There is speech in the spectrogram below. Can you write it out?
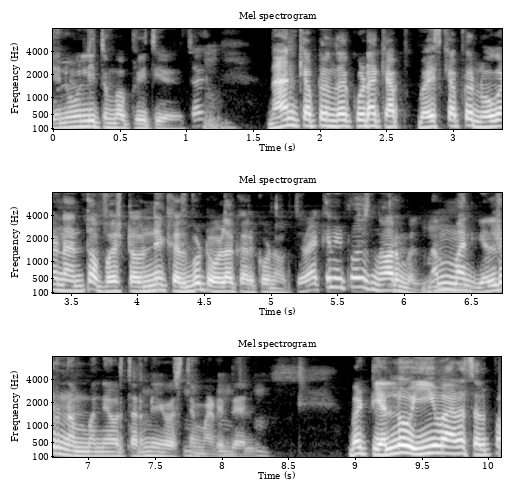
ಜೆನ್ಯೂನ್ಲಿ ತುಂಬ ಪ್ರೀತಿ ಇರುತ್ತೆ. ನಾನ್ ಕ್ಯಾಪ್ಟನ್ ಕೂಡ ಕ್ಯಾಪ್ ವೈಸ್ ಕ್ಯಾಪ್ಟನ್ ಹೋಗೋಣ ಅಂತ ಫಸ್ಟ್ ಅವನ್ನೇ ಕರ್ಬಿಟ್ಟು ಒಳಗೆ ಕರ್ಕೊಂಡು ಹೋಗ್ತೀವಿ. ಯಾಕಂದ್ರೆ ಇಟ್ ವಾಸ್ ನಾರ್ಮಲ್ ನಮ್ಮ ಮನೆ ಎಲ್ಲರೂ ನಮ್ಮ ಮನೆಯವ್ರ ತರನೇ ಯೋಚನೆ ಮಾಡಿದ್ದೆ ಅಲ್ಲಿ. ಬಟ್ ಎಲ್ಲೋ ಈ ವಾರ ಸ್ವಲ್ಪ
